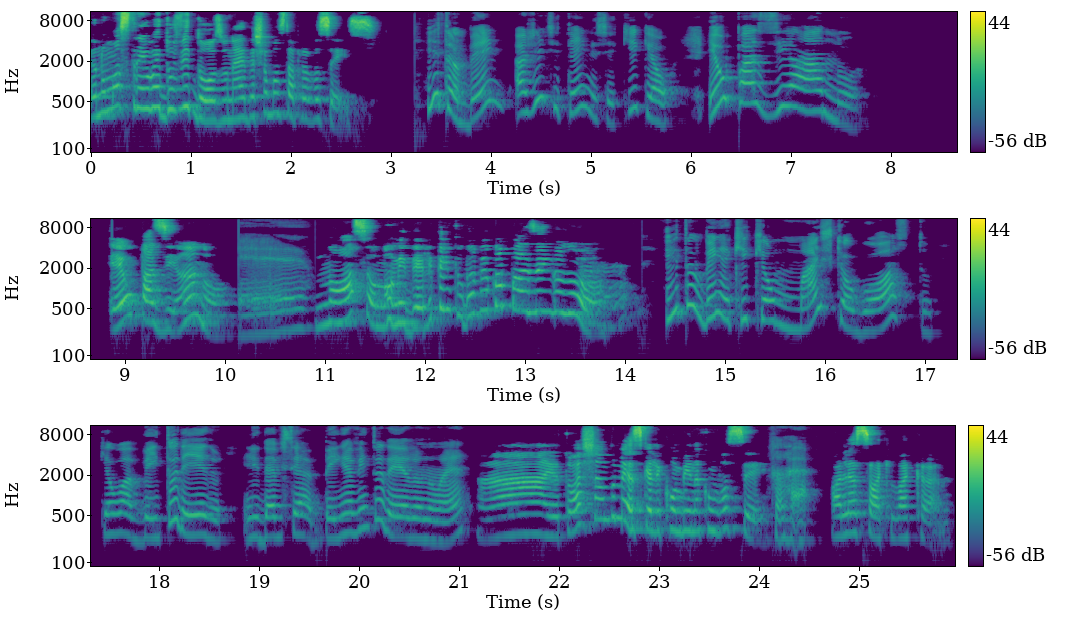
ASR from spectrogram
Eu não mostrei o Eduvidoso, né? Deixa eu mostrar para vocês. E também a gente tem esse aqui que é o Eupaziano. Eupaziano? É. Nossa, o nome dele tem tudo a ver com a paz, hein, Gugu? E também aqui, que é o mais que eu gosto, que é o aventureiro. Ele deve ser bem aventureiro, não é? Ah, eu tô achando mesmo que ele combina com você. Olha só que bacana.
